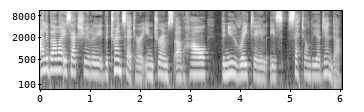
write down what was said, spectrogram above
Alibaba is actually the trendsetter in terms of how the new retail is set on the agenda.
